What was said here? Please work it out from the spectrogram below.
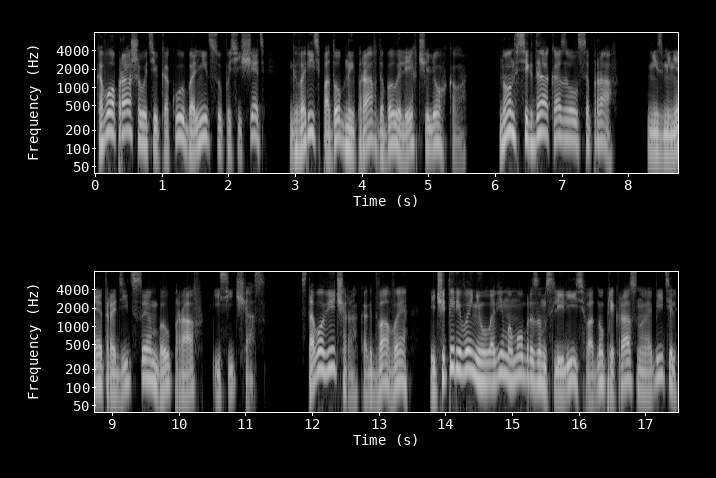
Кого опрашивать и какую больницу посещать, говорить подобное правда было легче легкого. Но он всегда оказывался прав. Не изменяя традициям, был прав и сейчас. С того вечера, как 2В и 4В неуловимым образом слились в одну прекрасную обитель,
